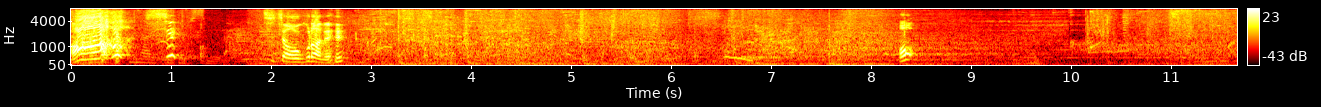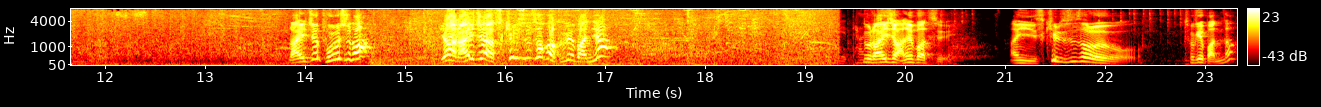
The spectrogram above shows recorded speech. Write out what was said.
아 씨. 진짜 억울하네. 라이즈 보여주나? 야 라이즈야 스킬 순서가 그게 맞냐? 너 라이즈 안 해봤지? 아니 스킬 순서 저게 맞나?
